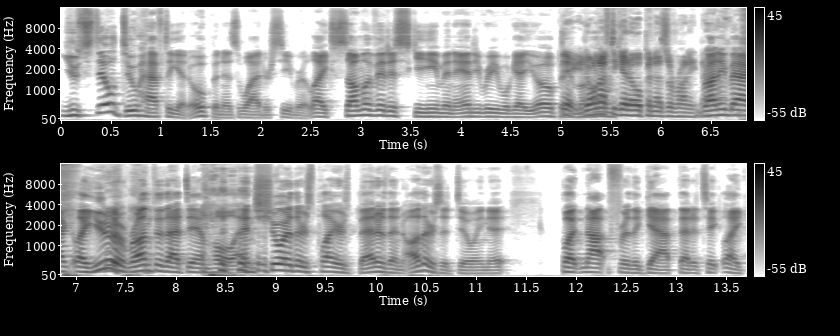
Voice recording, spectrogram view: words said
You still do have to get open as a wide receiver. Like some of it is scheme, and Andy Reid will get you open. Yeah, you don't have to get open as a running back. running back. Like you to run through that damn hole. And sure, there's players better than others at doing it, but not for the gap that it takes. Like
